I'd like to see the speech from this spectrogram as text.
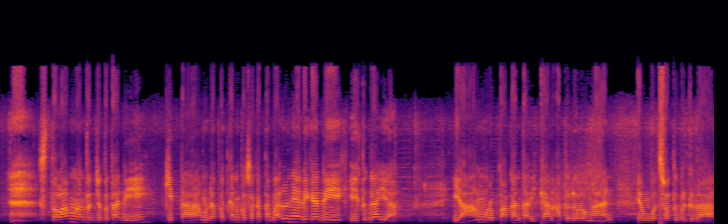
Setelah menonton contoh tadi, kita mendapatkan kosakata baru nih adik-adik, yaitu gaya. Yang merupakan tarikan atau dorongan yang membuat suatu bergerak,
